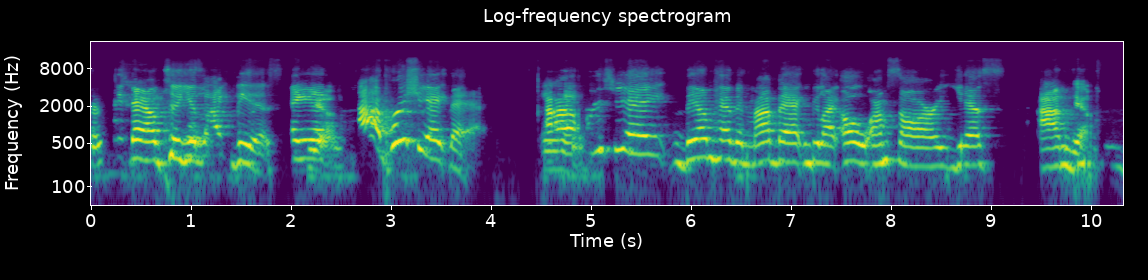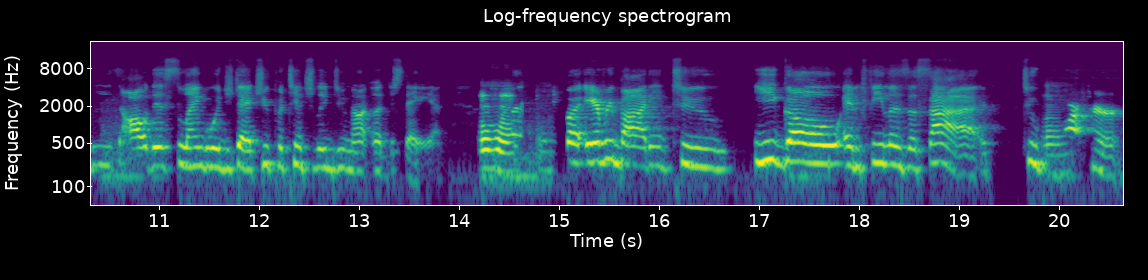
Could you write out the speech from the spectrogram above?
down to you like this. And yeah. I appreciate that. Mm-hmm. I appreciate them having my back and be like, oh, I'm sorry. Yes, I'm yeah. using these, all this language that you potentially do not understand. Mm-hmm. For everybody to ego and feelings aside, to mm-hmm. partner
